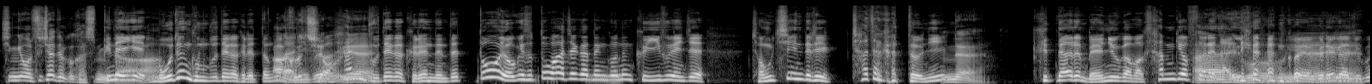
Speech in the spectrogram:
신경을 쓰셔야 될 것 같습니다. 근데 이게 모든 군부대가 그랬던 건 아, 아, 니고요 그렇죠. 한 예. 부대가 그랬는데 또 여기서 또 화제가 된 거는 그 이후에 이제 정치인들이 찾아갔더니 네. 그날은 메뉴가 막 삼겹살에 난리가 난 거예요. 예, 그래가지고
